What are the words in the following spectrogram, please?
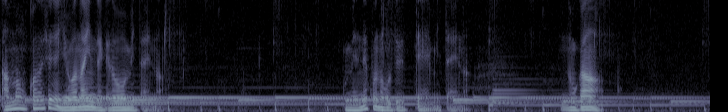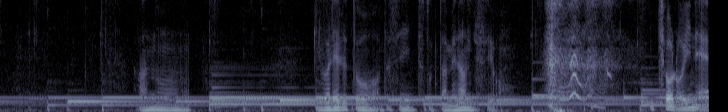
あんま他の人には言わないんだけどみたいなごめんねこんなこと言ってみたいなのがあの言われると私ちょっとダメなんですよちょろいね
